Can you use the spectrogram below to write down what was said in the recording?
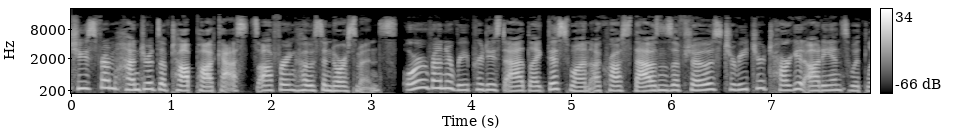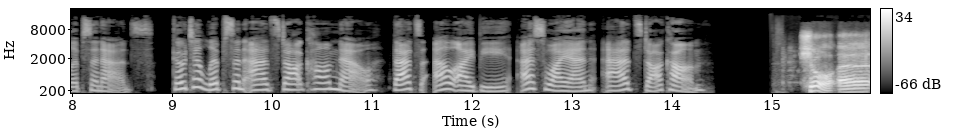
Choose from hundreds of top podcasts offering host endorsements, or run a reproduced ad like this one across thousands of shows to reach your target audience with Libsyn Ads. Go to libsynads.com now. That's L I B S Y N ads.com. Sure. Uh,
